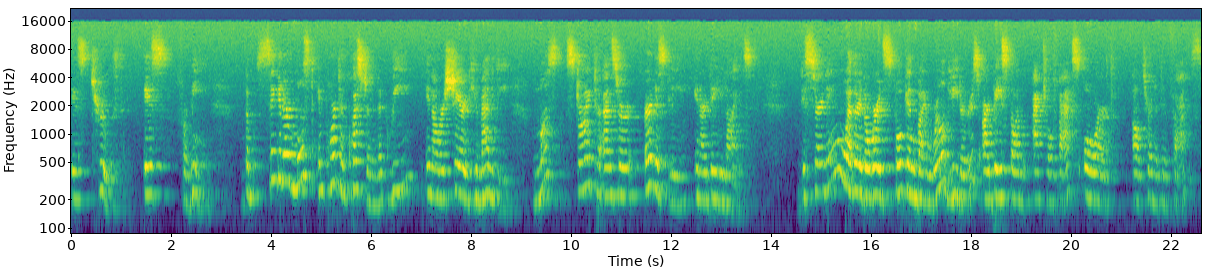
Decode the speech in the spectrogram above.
is truth, is, for me, the singular most important question that we, in our shared humanity, must strive to answer earnestly in our daily lives. Discerning whether the words spoken by world leaders are based on actual facts or alternative facts,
